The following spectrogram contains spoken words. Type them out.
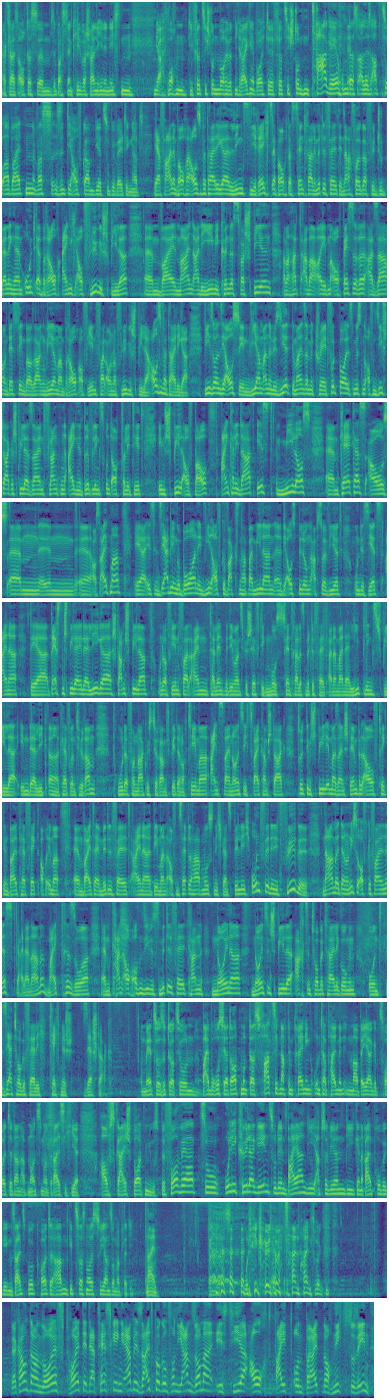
Ja klar ist auch, dass ähm, Sebastian Kehl wahrscheinlich in den nächsten ja, Wochen, die 40-Stunden-Woche wird nicht reichen. Er bräuchte 40 Stunden Tage, um das alles abzuarbeiten. Was sind die Aufgaben, die er zu bewältigen hat? Ja, vor allem braucht er Außenverteidiger, links wie rechts. Er braucht das zentrale Mittelfeld, den Nachfolger für Jude Bellingham. Und er braucht eigentlich auch Flügelspieler, ähm, weil Malen Adeyemi können das zwar spielen, aber man hat aber eben auch bessere, Azar. Und deswegen sagen wir, man braucht auf jeden Fall auch noch Flügelspieler. Außenverteidiger, wie sollen sie aussehen? Wir haben analysiert, gemeinsam mit Create Football, es müssen offensiv starke Spieler sein, Flanken, eigene Dribblings und auch Qualität im Spielaufbau. Ein Kandidat ist Milos ähm, Kerkers aus, ähm, ähm, äh, aus Alkmaar. Er ist in Serbien geboren, in Wien aufgewachsen, hat bei Milan äh, die Ausbildung absolviert und ist jetzt einer der besten Spieler in der Liga, Stammspieler und auf jeden Fall ein Talent, mit dem man sich beschäftigen muss. Zentrales Mittelfeld, einer meiner Lieblingsspieler in der Liga. Äh, Kevin Thüram, Bruder von Markus Thüram, später noch Thema. 1,92, zweikampfstark, drückt im Spiel immer seinen Stempel auf, trägt den Ball perfekt, auch immer ähm, weiter im Mittelfeld. Einer, den man auf dem Zettel haben muss, nicht ganz billig. Und für den Flügel, Name, der noch nicht so oft gefallen ist, geiler Name, Mike Tresor, ähm, kann auch offensives Mittelfeld, kann Neuner, 19 Spiele, 18 Torbeteiligungen und sehr torgefährlich, technisch sehr stark. Und mehr zur Situation bei Borussia Dortmund. Das Fazit nach dem Training unter Palmen in Marbella gibt's heute dann ab 19.30 Uhr hier auf Sky Sport News. Bevor wir zu Uli Köhler gehen, zu den Bayern, die absolvieren die Generalprobe gegen Salzburg heute Abend. Gibt's was Neues zu Jan Sommerplätti? Nein. Dann jetzt Uli Köhler mit seinen Eindrücken. Der Countdown läuft. Heute der Test gegen RB Salzburg und von Jan Sommer ist hier auch weit und breit noch nichts zu sehen.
